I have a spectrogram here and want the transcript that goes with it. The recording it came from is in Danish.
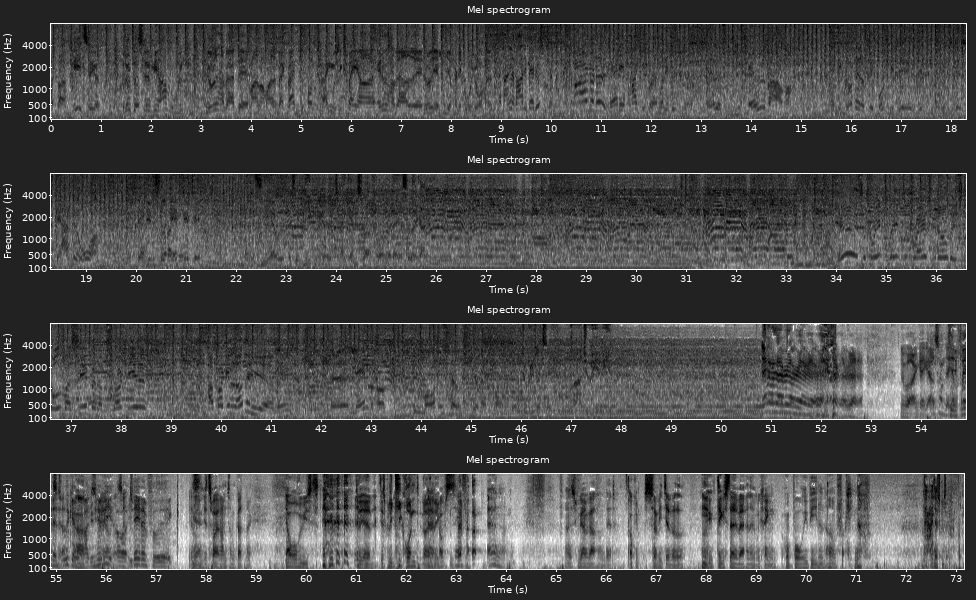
godt bare. Helt sikkert. Det lugter også lidt af min armhule. Noget har været øh, meget, meget, meget mærkværdigt i forhold til min egen musiksmag, og andet har været øh, noget, jeg lige har faldet i god jord med. Der mangler bare lidt mere dødsmusik. Der mangler det. Ja, det er for meget keyboard og lidt dødsmusik. Og jeg vil altså lige advare om, at det godt være, der bliver brugt et, øh, et, et, et stærke ord i det næste indslag. Jeg vil sige herude for teknikken, jeg tager ikke ansvar for, hvad der er, jeg sætter i gang. A great place to crash. You know, they stole my ship and I'm stuck here. I fucking love it here, man. Uh, Lamp of Immortal Sugar Bomb. Du lytter til Radio Heavy. Nu var Anker ikke også. Velkommen til fredagens udgave af Ah, Radio Heavy, jeg og i dag har vi fået... øh, Jeg, Ja. jeg tror, jeg ramte ham godt nok. Jeg er overbevist. Så jeg, jeg skulle lige kigge rundt et øjeblik. oh, Hvad fa- Ja, nej. Nej, jeg skulle gerne være ham lidt. Okay. Så vidt jeg ved. Hmm. Det, det kan stadig være, at han er omkring Hobro i bilen. Oh, fucking no. Nej, det skulle jeg på.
